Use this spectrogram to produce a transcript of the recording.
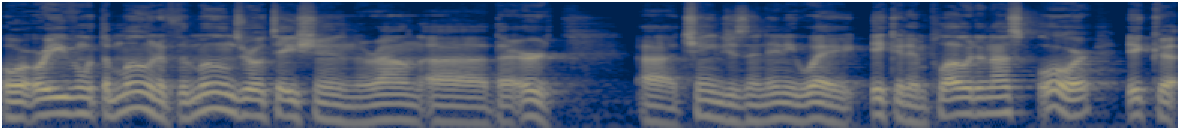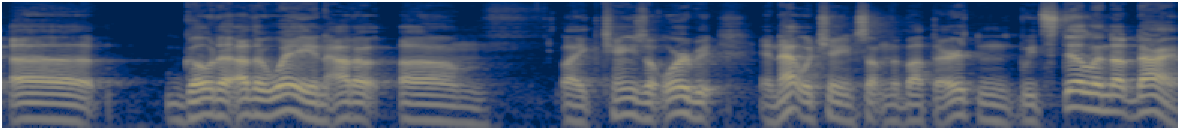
or or even with the moon if the moon's rotation around uh, the earth uh, changes in any way it could implode in us or it could uh, go the other way and out of um, like change the orbit and that would change something about the earth and we'd still end up dying.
